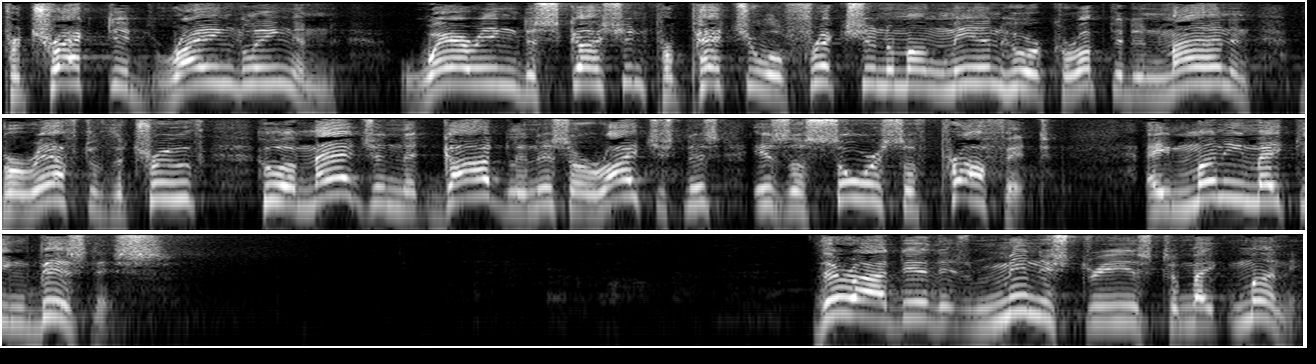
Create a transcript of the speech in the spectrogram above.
protracted wrangling and wearing discussion, perpetual friction among men who are corrupted in mind and bereft of the truth, who imagine that godliness or righteousness is a source of profit, a money making business. Their idea that ministry is to make money.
